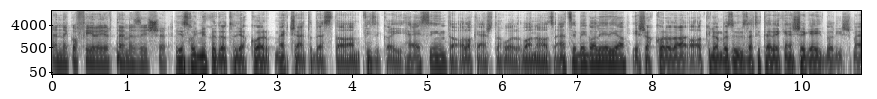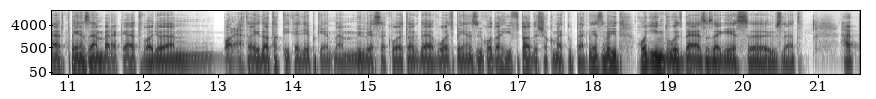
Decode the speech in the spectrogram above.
ennek a félreértelmezése. Hogy ez hogy működött, hogy akkor megcsináltad ezt a fizikai helyszínt, a lakást, ahol van az ACB galéria, és akkor akkor oda a különböző üzleti tevékenységeidből ismert pénzembereket, vagy olyan barátaidat, akik egyébként nem művészek voltak, de volt pénzük, oda hívtad, és akkor meg tudták nézni, vagy itt hogy indult be ez az egész üzlet? Hát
